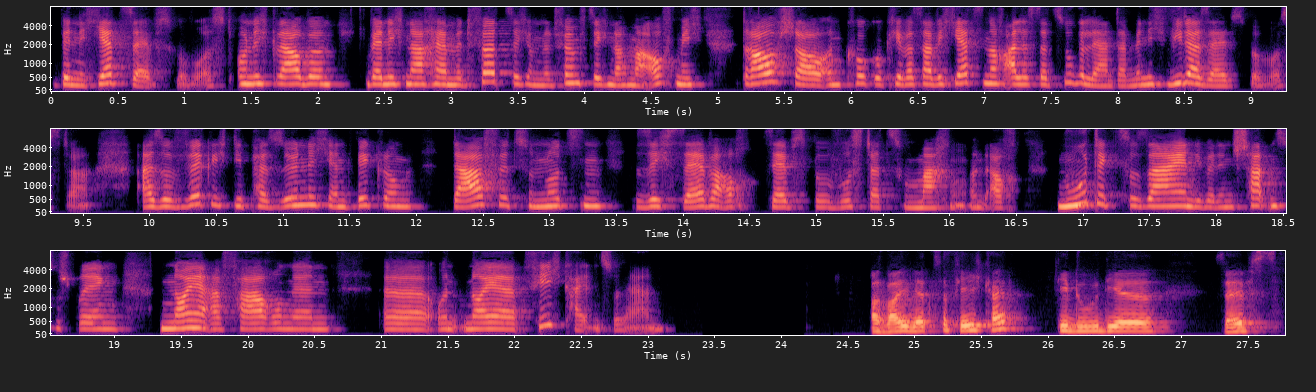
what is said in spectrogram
bin ich jetzt selbstbewusst. Und ich glaube, wenn ich nachher mit 40 und mit 50 nochmal auf mich draufschaue und gucke, okay, was habe ich jetzt noch alles dazugelernt, dann bin ich wieder selbstbewusster. Also wirklich die persönliche Entwicklung dafür zu nutzen, sich selber auch selbstbewusster zu machen und auch mutig zu sein, über den Schatten zu springen, neue Erfahrungen äh, und neue Fähigkeiten zu lernen. Was war die letzte Fähigkeit, die du dir selbst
